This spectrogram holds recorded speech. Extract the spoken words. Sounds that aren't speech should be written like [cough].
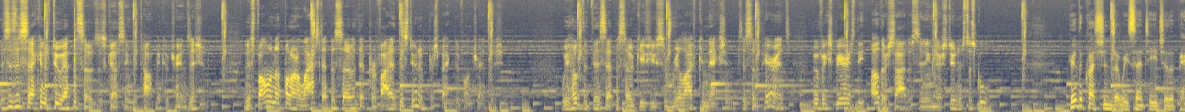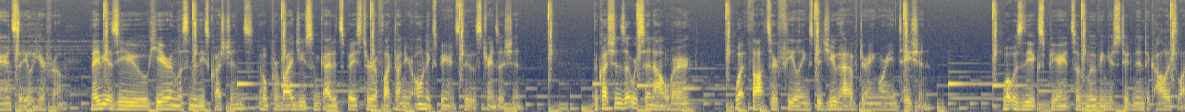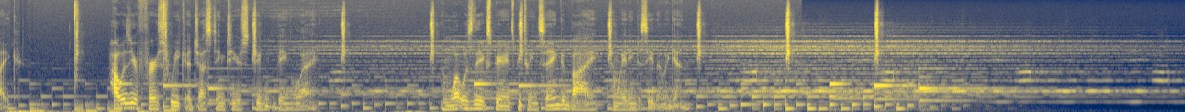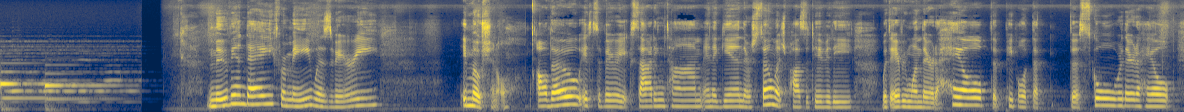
This is the second of two episodes discussing the topic of transition, and is following up on our last episode that provided the student perspective on transition. We hope that this episode gives you some real life connection to some parents who have experienced the other side of sending their students to school. Here are the questions that we sent to each of the parents that you'll hear from. Maybe as you hear and listen to these questions, it will provide you some guided space to reflect on your own experience through this transition. The questions that were sent out were What thoughts or feelings did you have during orientation? What was the experience of moving your student into college like? How was your first week adjusting to your student being away? And what was the experience between saying goodbye and waiting to see them again? Move in day for me was very emotional. Although it's a very exciting time, and again, there's so much positivity with everyone there to help, the people at the, the school were there to help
